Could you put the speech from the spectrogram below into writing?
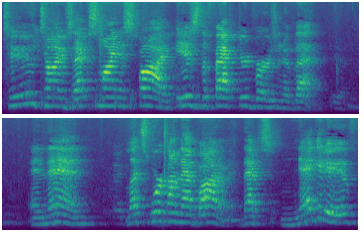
2 times x minus 5 is the factored version of that. Yeah, And then let's work on that bottom. That's negative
